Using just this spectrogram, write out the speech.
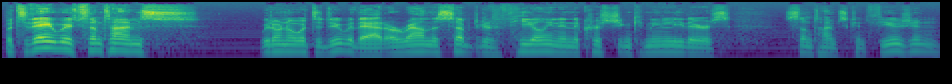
But today, we sometimes we don't know what to do with that. Around the subject of healing in the Christian community, there's sometimes confusion,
